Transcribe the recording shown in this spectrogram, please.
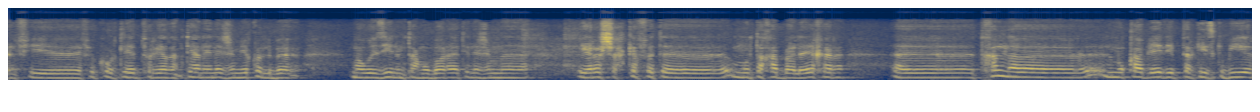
في في كرة اليد في الرياضة نتاعنا ينجم يقلب موازين نتاع مباراة ينجم يرشح كافة منتخب على آخر. دخلنا المقابلة هذه بتركيز كبير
